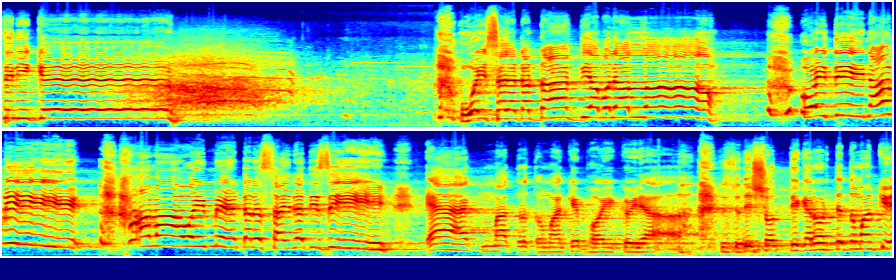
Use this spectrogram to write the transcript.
তিনি কে? ওই ছেলেটা ডাক দিয়া বলে আল্লাহ ওই দিন আমি আমা ওই মেয়েটারে সাইডা দিছি। একমাত্র তোমাকে ভয় কইরা। যদি সত্যিকার অর্থে তোমাকে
